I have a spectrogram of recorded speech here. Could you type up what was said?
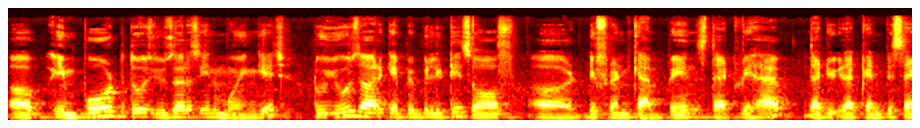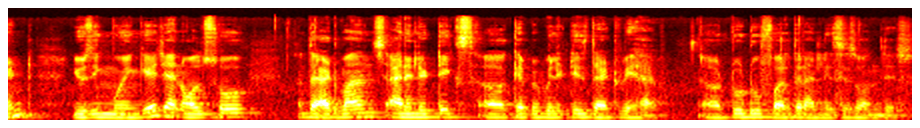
uh, import those users in moengage to use our capabilities of uh, different campaigns that we have that, that can be sent using moengage and also the advanced analytics uh, capabilities that we have uh, to do further analysis on this.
